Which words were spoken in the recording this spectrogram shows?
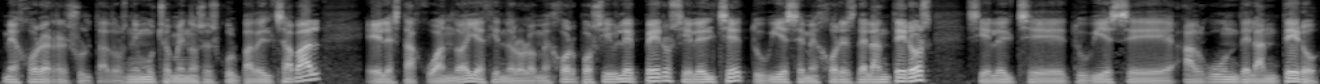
mejores resultados. Ni mucho menos es culpa del chaval. Él está jugando ahí haciendo lo mejor posible, pero si el Elche tuviese mejores delanteros, si el Elche tuviese algún delantero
